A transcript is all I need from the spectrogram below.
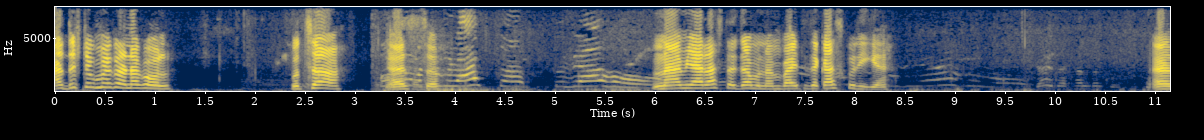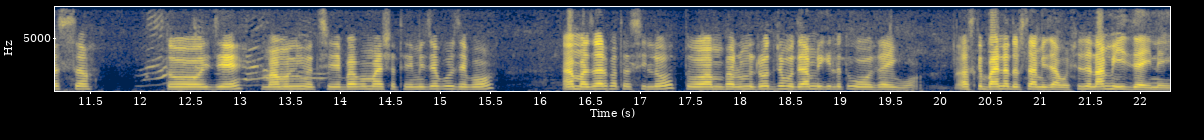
আর দুষ্টু মেয়ে করে না কল বুঝছ? আচ্ছা। না, আমি আর রাস্তায় যাব না, আমি বাড়িতে কাজ করি গে। আচ্ছা। তো ওই যে মামনি হচ্ছে, বাবা মায়ের সাথে মির্জাপুর যাব। আমার যাওয়ার কথা ছিল, তো আমি ভাবলাম রোদ্রের মধ্যে আমি গেলে তো ও যাইবো। আজকে বাইনা ধরছে, আমি যাব। সেজন্য আমি যাই নাই।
